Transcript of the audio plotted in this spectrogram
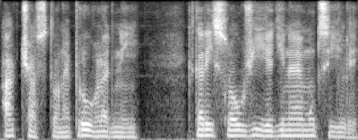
a často neprůhledný, který slouží jedinému cíli.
